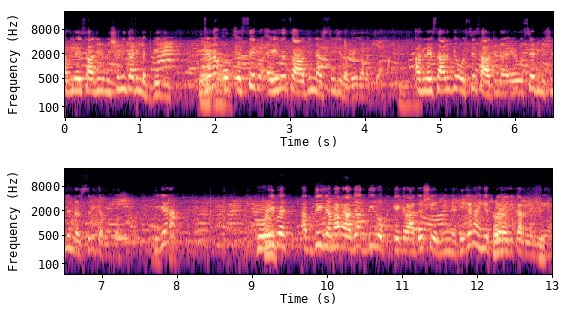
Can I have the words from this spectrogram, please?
ਅਗਲੇ ਸਾਲ ਦੀ ਐਡਮਿਸ਼ਨ ਹੀ ਤੁਹਾਡੀ ਲੱਗੇਗੀ। ਠੀਕ ਹੈ ਨਾ? ਉਹ ਇਸੇ ਇਸੇ ਸਾਲ ਦੀ ਨਰਸਰੀ 'ਚ ਰਹੇਗਾ ਬੱਚਾ। ਅਗਲੇ ਸਾਲ ਵੀ ਉਸੇ ਸਾਲ 'ਚ ਨ- ਇਹ ਉਸੇ ਐਡਮਿਸ਼ਨ 'ਚ ਨਰਸਰੀ ਕਰੂਗਾ। ਠੀਕ ਹੈ ਨਾ? ਥੋੜੀ ਅੱਧੀ ਜਮਾ ਕਰਾ ਦਿਓ ਅੱਧੀ ਰੁਕ ਕੇ ਕਰਾ ਦਿਓ 6 ਮਹੀਨੇ। ਠੀਕ ਹੈ ਨਾ? ਅਸੀਂ ਇੱਥੇ ਆ ਕਰ ਲੈਂਦੇ ਹਾਂ।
